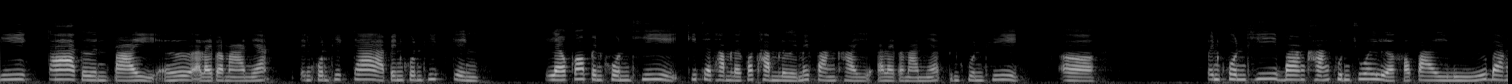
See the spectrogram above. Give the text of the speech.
ที่กล้าเกินไป เออ อะไรประมาณเนี้ย เป็นคนที่กล้า เป็นคนที่เก่ง แล้วก็เป็นคนที่คิดจะทำอะไรก็ทำเลยไม่ฟังใครอะไรประมาณเนี้ย เป็นคนที่ เออเป็นคนที่บางครั้งคุณช่วยเหลือเขาไป หรือบาง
